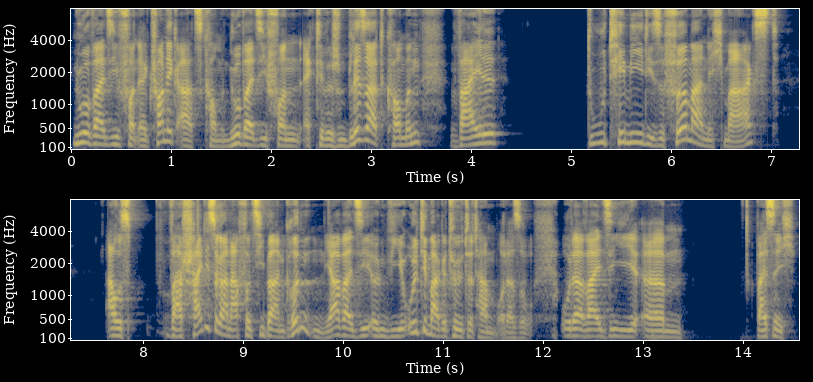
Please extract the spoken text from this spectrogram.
nur weil sie von Electronic Arts kommen, nur weil sie von Activision Blizzard kommen, weil du, Timmy, diese Firma nicht magst, aus wahrscheinlich sogar nachvollziehbaren Gründen, ja, weil sie irgendwie Ultima getötet haben oder so. Oder weil sie, ähm, weiß nicht,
